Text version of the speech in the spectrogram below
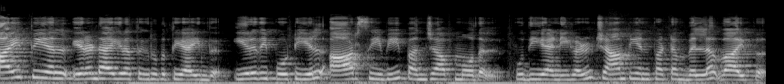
ஐபிஎல் இரண்டாயிரத்து இருபத்தி ஐந்து இறுதிப் போட்டியில் ஆர்சிபி பஞ்சாப் மோதல். புதிய அணிகள் சாம்பியன் பட்டம் வெல்ல வாய்ப்பு.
